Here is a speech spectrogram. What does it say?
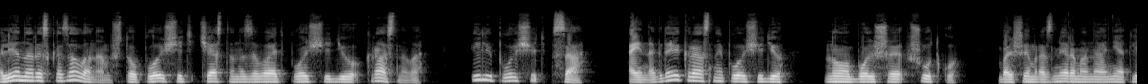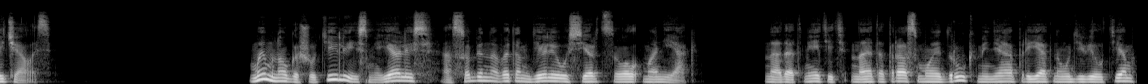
Лена рассказала нам, что площадь часто называют площадью Красного или площадь Пса – а иногда и Красной площадью, но больше в шутку. Большим размером она не отличалась. Мы много шутили и смеялись, особенно в этом деле усердствовал маньяк. Надо отметить, на этот раз мой друг меня приятно удивил тем,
